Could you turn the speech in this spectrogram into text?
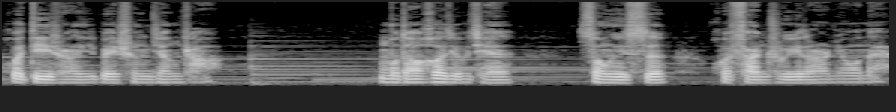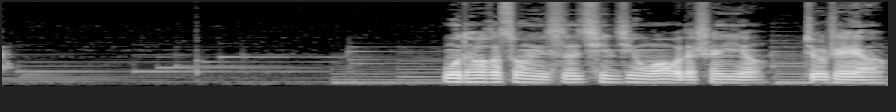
会递上一杯生姜茶。木涛喝酒前，宋雨思会翻出一袋牛奶。木涛和宋雨思卿卿我我的身影就这样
